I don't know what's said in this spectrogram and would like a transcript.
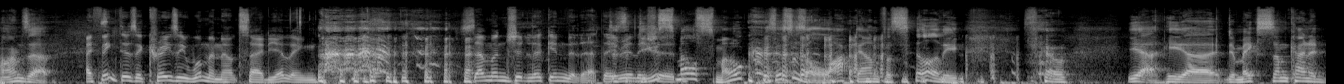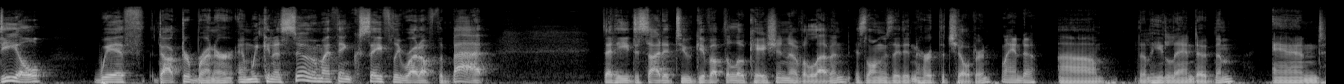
arms up. I think there's a crazy woman outside yelling. Someone should look into that. They Does- really do you should. smell smoke? Because this is a lockdown facility. So, yeah, he uh, makes some kind of deal with Dr. Brenner, and we can assume, I think, safely right off the bat, that he decided to give up the location of Eleven as long as they didn't hurt the children. Lando. um, that he landed them and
